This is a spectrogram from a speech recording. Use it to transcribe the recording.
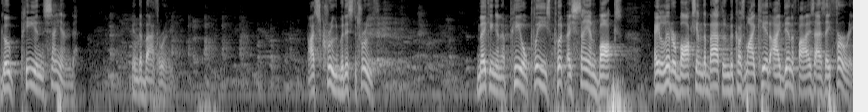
go pee in sand in the bathroom. That's crude, but it's the truth. Making an appeal, please put a sandbox, a litter box in the bathroom because my kid identifies as a furry.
